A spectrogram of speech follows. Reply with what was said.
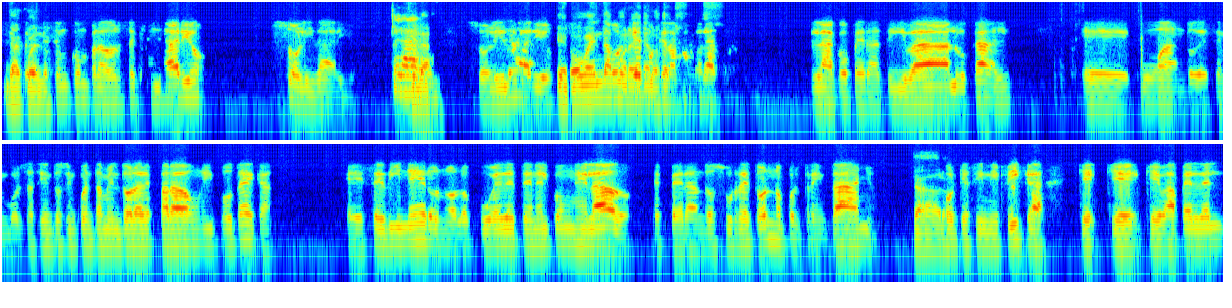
De acuerdo. Es un comprador secundario solidario. Claro. Solidario. Que no venda por, Porque la cooperativa, local, eh, cuando desembolsa 150 mil dólares para una hipoteca, ese dinero no lo puede tener congelado esperando su retorno por 30 años. Claro. Porque significa que, va a perder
